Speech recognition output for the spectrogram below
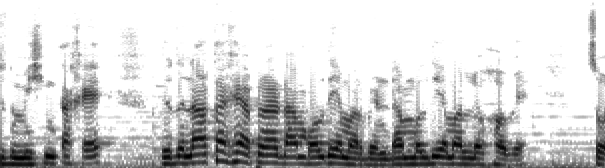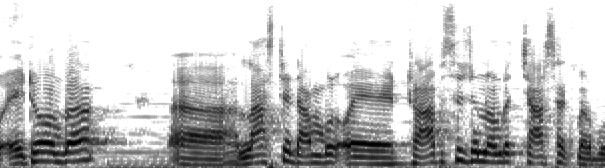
যদি মিশিং থাকে, যদি না থাকে, আপনারা ডাম্বল দিয়ে মারবেন। ডাম্বল দিয়ে মারলে হবে। সো এটাও আমরা লাস্টে ডাম্বল ট্রাপসের জন্য আমরা চার সাইড মারবো।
